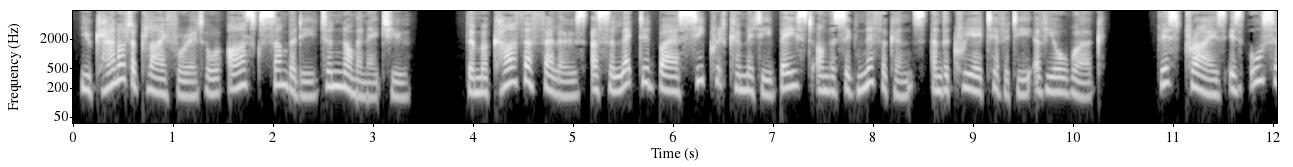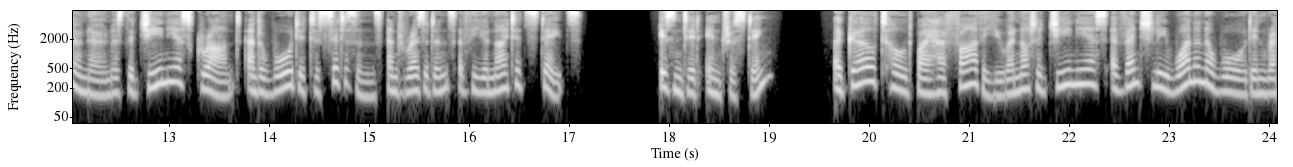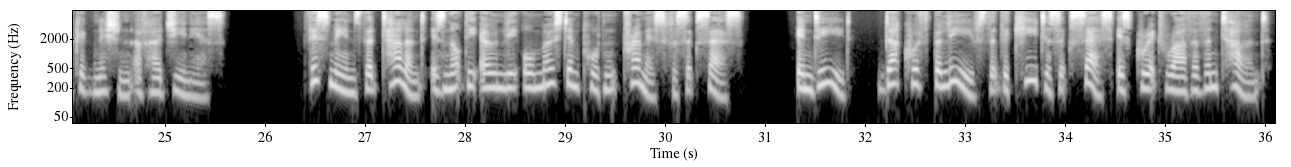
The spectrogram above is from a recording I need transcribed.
You cannot apply for it or ask somebody to nominate you. The MacArthur Fellows are selected by a secret committee based on the significance and the creativity of your work. This prize is also known as the Genius Grant and awarded to citizens and residents of the United States. Isn't it interesting? A girl told by her father you are not a genius eventually won an award in recognition of her genius. This means that talent is not the only or most important premise for success. Indeed, Duckworth believes that the key to success is grit rather than talent.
